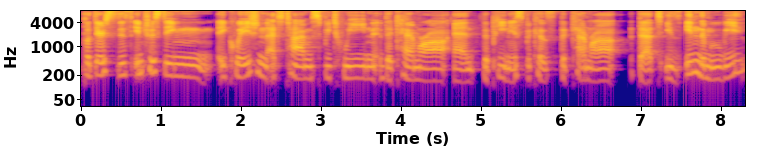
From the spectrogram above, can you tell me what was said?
but there's this interesting equation at times between the camera and the penis because the camera that is in the movie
